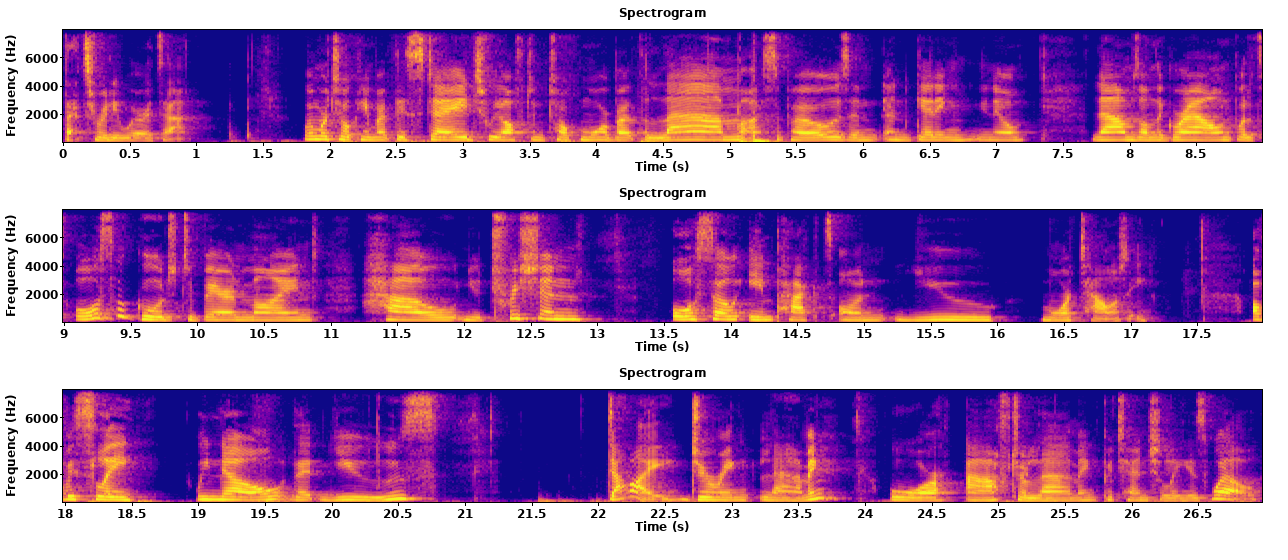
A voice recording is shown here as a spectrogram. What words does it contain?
that's really where it's at. When we're talking about this stage, we often talk more about the lamb, I suppose, and, and getting, you know, lambs on the ground. But it's also good to bear in mind how nutrition also impacts on ewe mortality. Obviously, we know that ewes die during lambing or after lambing potentially as well.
